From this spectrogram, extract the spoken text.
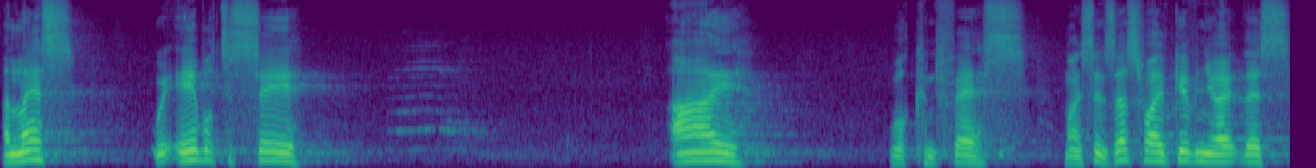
unless we're able to say, I will confess my sins. That's why I've given you out this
